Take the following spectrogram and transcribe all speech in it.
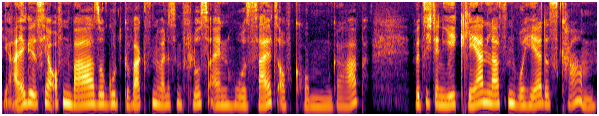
Die Alge ist ja offenbar so gut gewachsen, weil es im Fluss ein hohes Salzaufkommen gab. Wird sich denn je klären lassen, woher das kam?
